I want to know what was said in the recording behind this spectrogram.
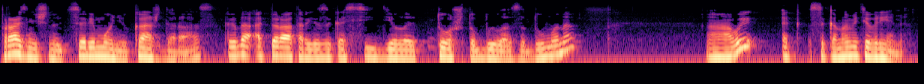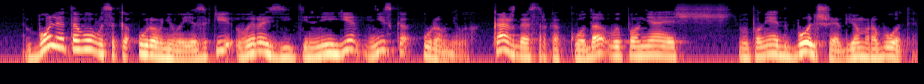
праздничную церемонию каждый раз, когда оператор языка C делает то, что было задумано, вы сэкономите время. Более того, высокоуровневые языки выразительнее низкоуровневых. Каждая строка кода выполняет, выполняет больший объем работы.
